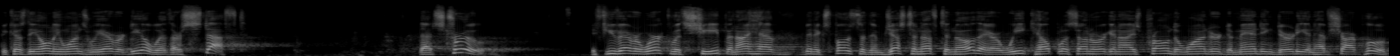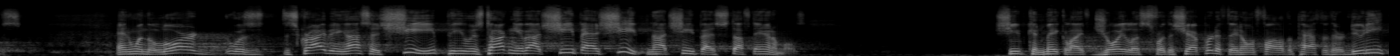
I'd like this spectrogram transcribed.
because the only ones we ever deal with are stuffed. That's true. If you've ever worked with sheep, and I have been exposed to them just enough to know they are weak, helpless, unorganized, prone to wander, demanding, dirty, and have sharp hooves. And when the Lord was describing us as sheep, He was talking about sheep as sheep, not sheep as stuffed animals. Sheep can make life joyless for the shepherd if they don't follow the path of their duty.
